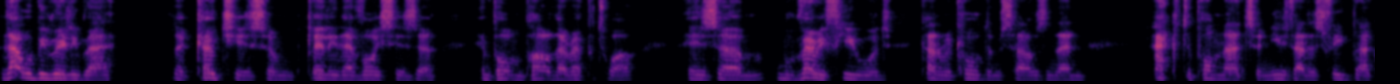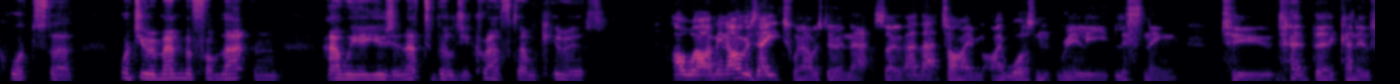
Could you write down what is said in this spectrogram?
that would be really rare. The coaches and clearly their voice is an important part of their repertoire. Is um, very few would kind of record themselves and then act upon that and use that as feedback. What's the, what do you remember from that and how were you using that to build your craft? I'm curious. Oh, well, I mean, I was eight when I was doing that. So at that time, I wasn't really listening to the, the kind of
